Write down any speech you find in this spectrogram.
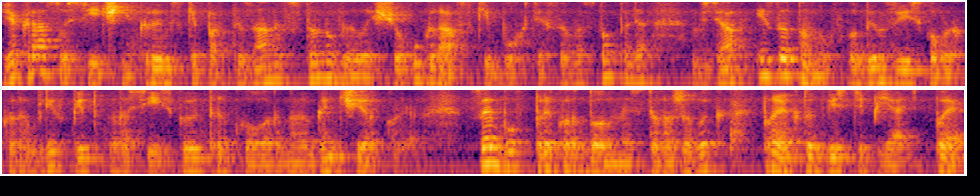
Якраз у січні кримські партизани встановили, що у Графській бухті Севастополя взяв і затонув один з військових кораблів під російською триколорною ганчіркою. Це був прикордонний сторожовик проекту 205П.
